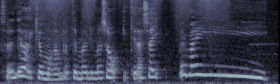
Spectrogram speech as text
それでは今日も頑張ってまいりましょう。いってらっしゃい。バイバイ。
